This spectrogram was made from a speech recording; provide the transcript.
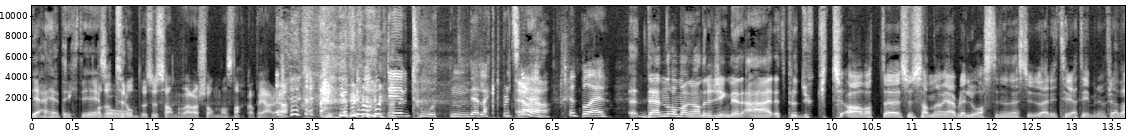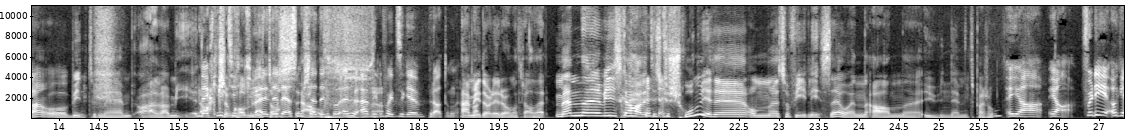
Det er helt riktig. Altså, og- Trodde Susanne det var sånn man snakka på Jeløya? Ja, for du var borti Toten-dialekt plutselig. Ja, ja. Utpå der. Den og mange andre jingler er et produkt av at uh, Susanne og jeg ble låst inn i det studioet der i tre timer en fredag, og begynte med å, Det var mye er rart som kom ut. kritikkverdig, det som skjedde. Ja. Jeg, jeg vil faktisk ikke prate om det. Det er mye dårlig råmateriale der. Men uh, vi skal ha litt diskusjon eh, om Sofie Elise og en annen uh, unevnt person. Ja, ja. Fordi, ok,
